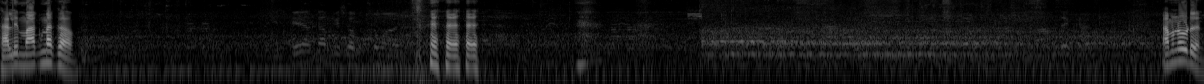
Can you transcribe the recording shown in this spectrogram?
খালি মাগ না কাম এর কাম সব সময় আপনি উঠেন।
